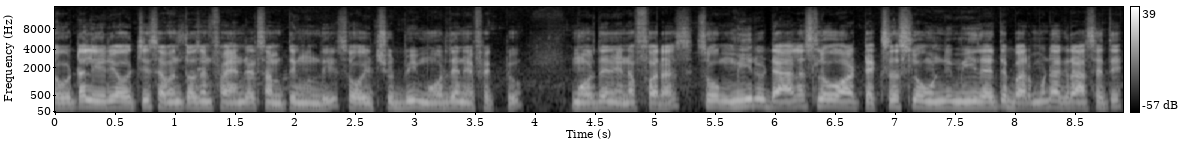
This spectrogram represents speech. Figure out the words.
టోటల్ ఏరియా వచ్చి seven thousand five hundred something ఉంది. So it should be more than effective more than enough for us so మీరు డాలస్లో ఆ టెక్సస్లో ఉండి మీదైతే బర్ముడా గ్రాస్ అయితే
